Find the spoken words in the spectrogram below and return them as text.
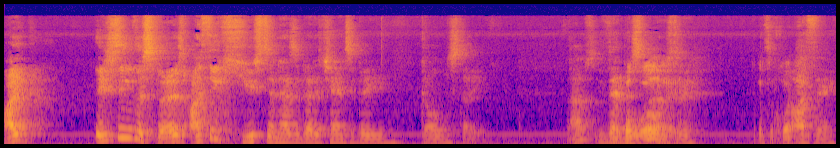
I. Interesting with the Spurs. I think Houston has a better chance of beating Golden State Absolutely. than But the will Spurs they? do. That's a I question. I think.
